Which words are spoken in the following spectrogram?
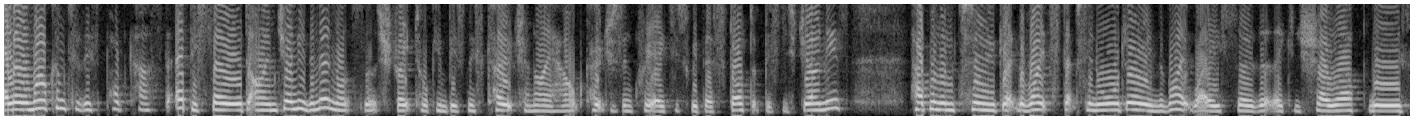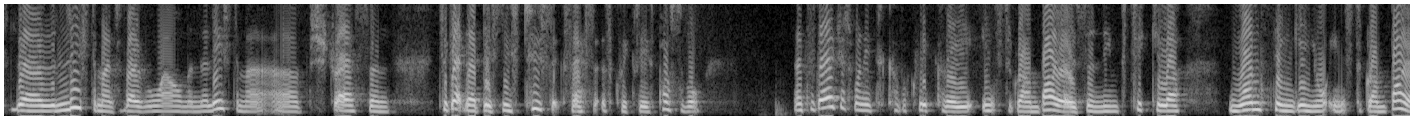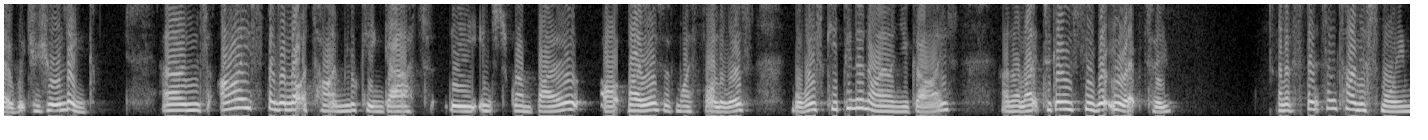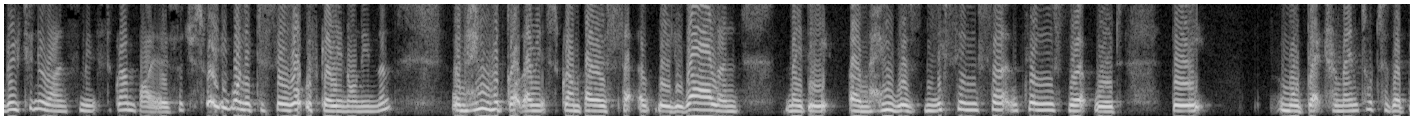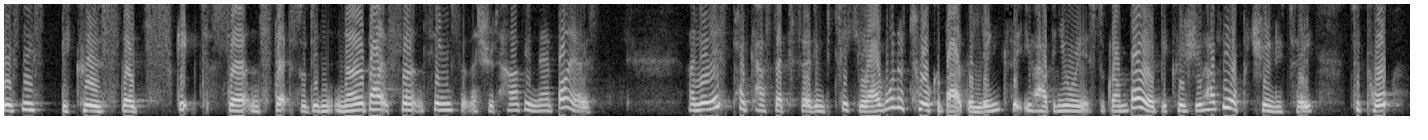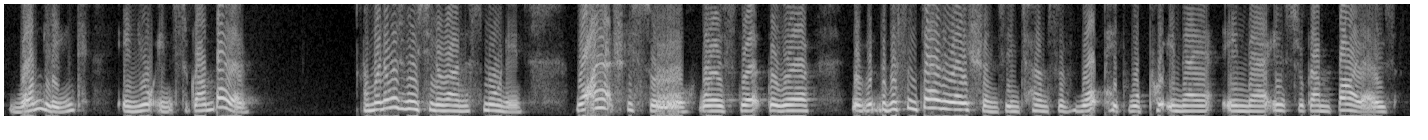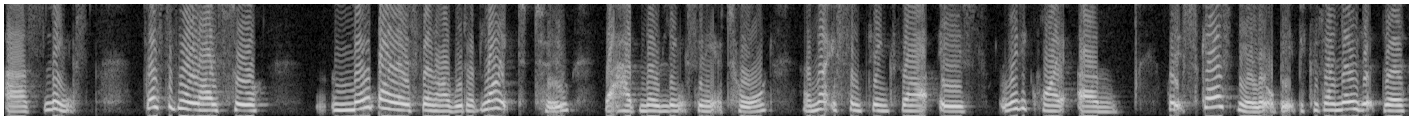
Hello and welcome to this podcast episode. I'm Jenny, the no nonsense, straight talking business coach, and I help coaches and creatives with their startup business journeys, helping them to get the right steps in order in the right way so that they can show up with the least amount of overwhelm and the least amount of stress and to get their business to success as quickly as possible. Now, today I just wanted to cover quickly Instagram bios and, in particular, one thing in your Instagram bio, which is your link. And I spend a lot of time looking at the Instagram bio uh, bios of my followers. I'm always keeping an eye on you guys, and I like to go and see what you're up to. And I've spent some time this morning rooting around some Instagram bios. I just really wanted to see what was going on in them and who had got their Instagram bios set up really well and maybe um, who was missing certain things that would be more detrimental to their business because they'd skipped certain steps or didn't know about certain things that they should have in their bios. And in this podcast episode in particular, I want to talk about the link that you have in your Instagram bio because you have the opportunity to put one link in your Instagram bio. And when I was rooting around this morning, what I actually saw was that there were there were, there were some variations in terms of what people were put in their in their Instagram bios as links. First of all, I saw more bios than I would have liked to that had no links in it at all, and that is something that is really quite um, well. It scares me a little bit because I know that the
